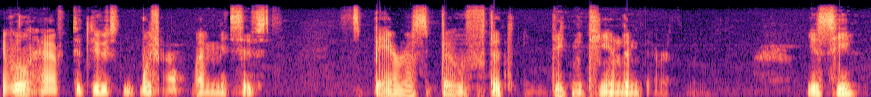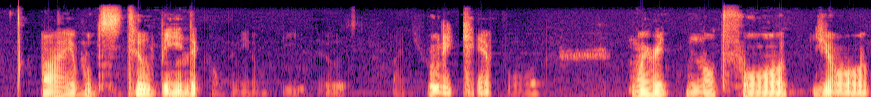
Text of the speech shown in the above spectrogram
They will have to do without my missives. Spare us both that indignity and embarrassment. You see, I would still be in the company of the, those I truly care for, were it not for your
